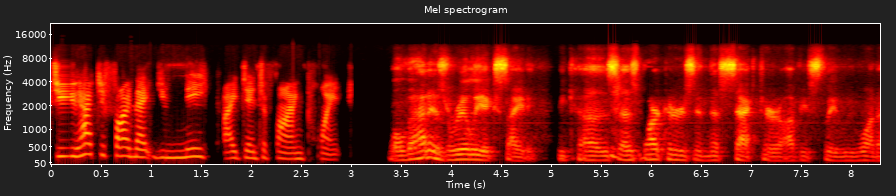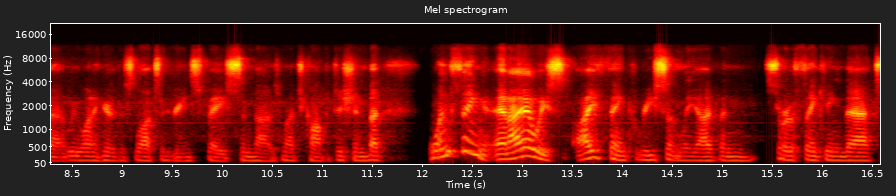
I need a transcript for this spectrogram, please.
So you have to find that unique identifying point. Well, that is really exciting because as marketers in this sector, obviously we want to we want to hear there's lots of green space and not as much competition, but one thing, and I always, I think recently I've been sort of thinking that,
